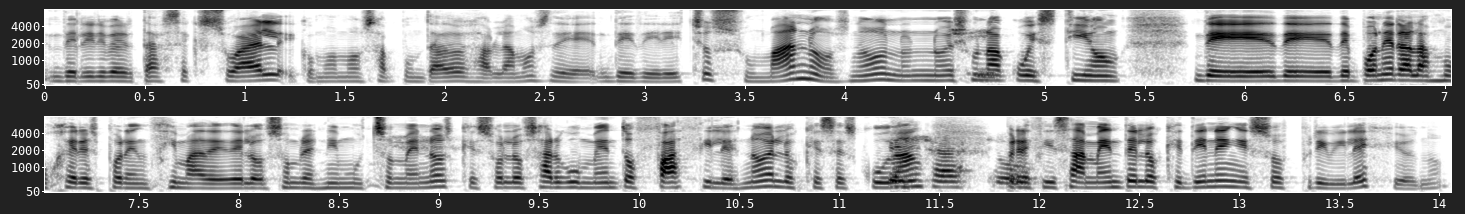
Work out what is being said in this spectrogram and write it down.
de libertad sexual, final, como hemos apuntado, hablamos de, derechos humanos, ¿no? No, es una cuestión de, poner a las mujeres por encima de, los hombres, ni mucho menos, que son los argumentos fáciles, ¿no? En los que se escudan precisamente los que tienen esos privilegios, ¿no?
